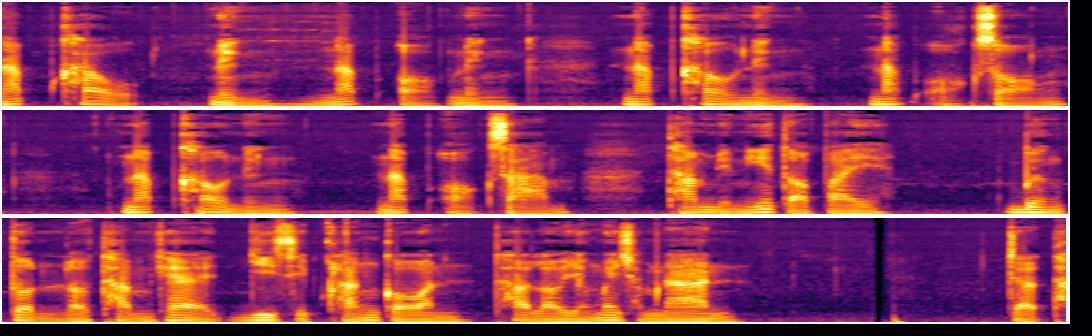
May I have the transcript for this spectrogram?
นับเข้าหนึ่งนับออกหนึ่งนับเข้าหนึ่งนับออกสองนับเข้าหนึ่งนับออกสามทำอย่างนี้ต่อไป เบื้องต้นเราทำแค่ 20 ครั้งก่อน ถ้าเรายังไม่ชำนาญ จะท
